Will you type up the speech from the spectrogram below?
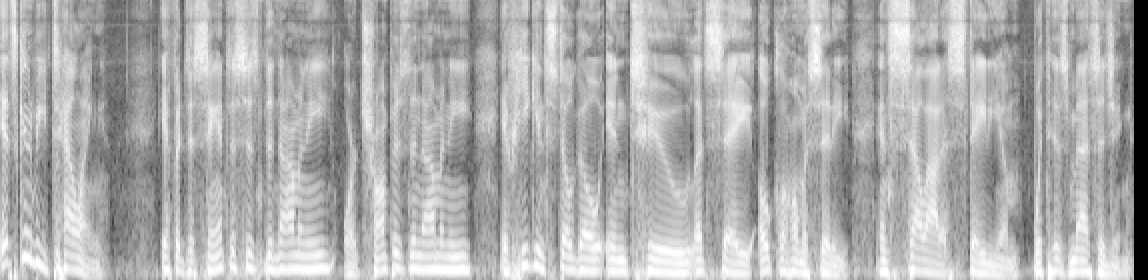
It's going to be telling if a DeSantis is the nominee or Trump is the nominee, if he can still go into, let's say, Oklahoma City and sell out a stadium with his messaging.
